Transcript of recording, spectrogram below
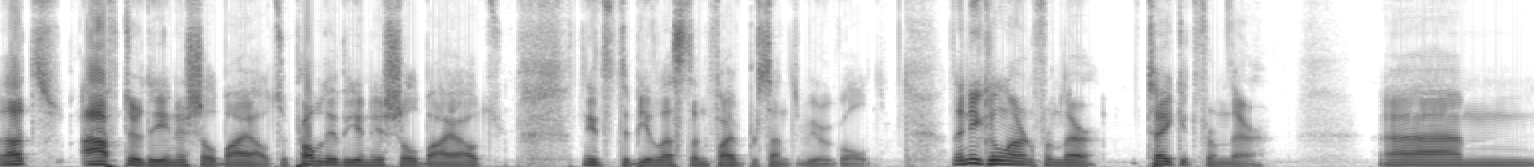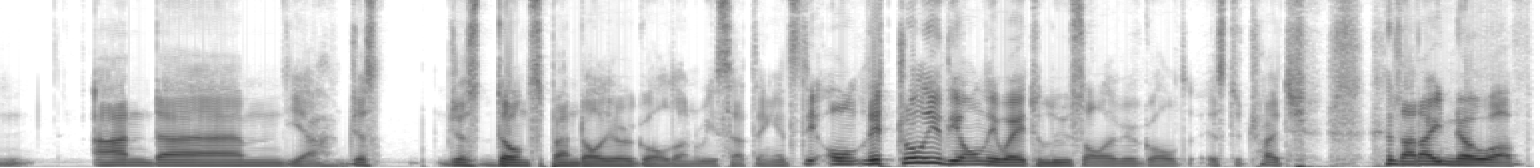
That's after the initial buyout. So probably the initial buyout needs to be less than 5% of your gold. Then you can learn from there take it from there. Um, and um, yeah, just just don't spend all your gold on resetting. It's the only, literally the only way to lose all of your gold is to try to that I know of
